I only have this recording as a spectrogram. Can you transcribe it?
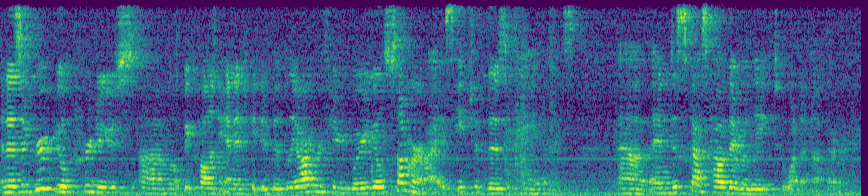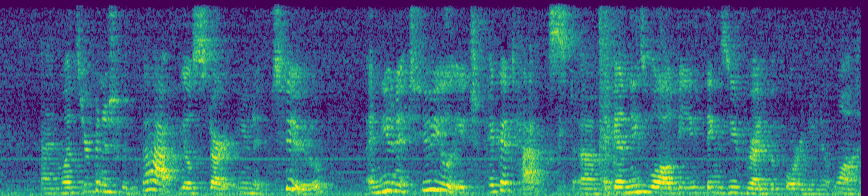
And as a group, you'll produce um, what we call an annotated bibliography where you'll summarize each of those opinions uh, and discuss how they relate to one another. And once you're finished with that, you'll start Unit 2, in Unit 2, you'll each pick a text. Um, again, these will all be things you've read before in Unit 1.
